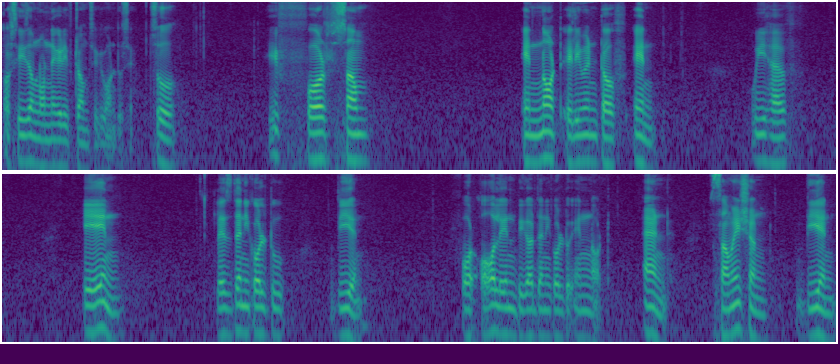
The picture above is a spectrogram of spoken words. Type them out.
or series of non-negative terms if you want to say. So, if for some n naught element of n we have a n less than equal to b n for all n bigger than equal to n naught and summation b n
